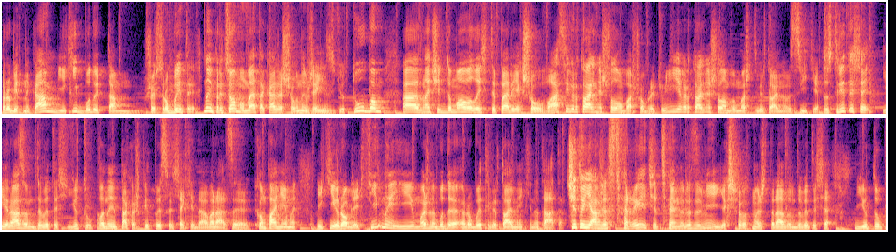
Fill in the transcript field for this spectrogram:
робітникам, які будуть там щось робити. Ну і при цьому мета каже, що вони вже і з Ютубом, а, значить, домовились. Тепер, якщо у вас є віртуальний шолом, вашого братюні є віртуальний шолом, ви можете в віртуальному світі зустрітися і разом дивитись Ютуб. Вони також підписують всякі договори з компаніями, які роблять фільми, і можна буде робити віртуальний кінотеатр. Чи то я вже старий, чи то я не розумію, якщо ви можете разом дивитися Ютуб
